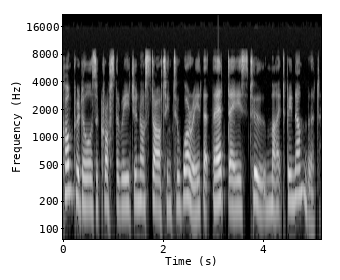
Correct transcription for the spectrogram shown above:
Compradors across the region are starting to worry that their days too might be numbered.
